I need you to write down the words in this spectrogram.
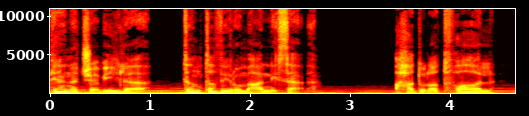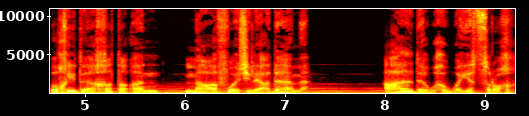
كانت جميلة تنتظر مع النساء. أحد الأطفال أخذ خطأ مع أفواج الإعدام. عاد وهو يصرخ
